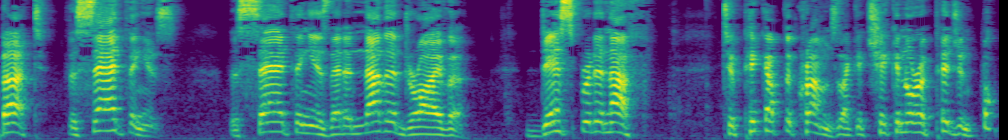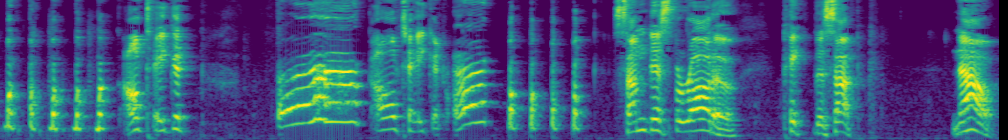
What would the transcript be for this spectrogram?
But the sad thing is, the sad thing is that another driver, desperate enough to pick up the crumbs like a chicken or a pigeon, I'll take it. I'll take it. Some desperado picked this up. Now,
